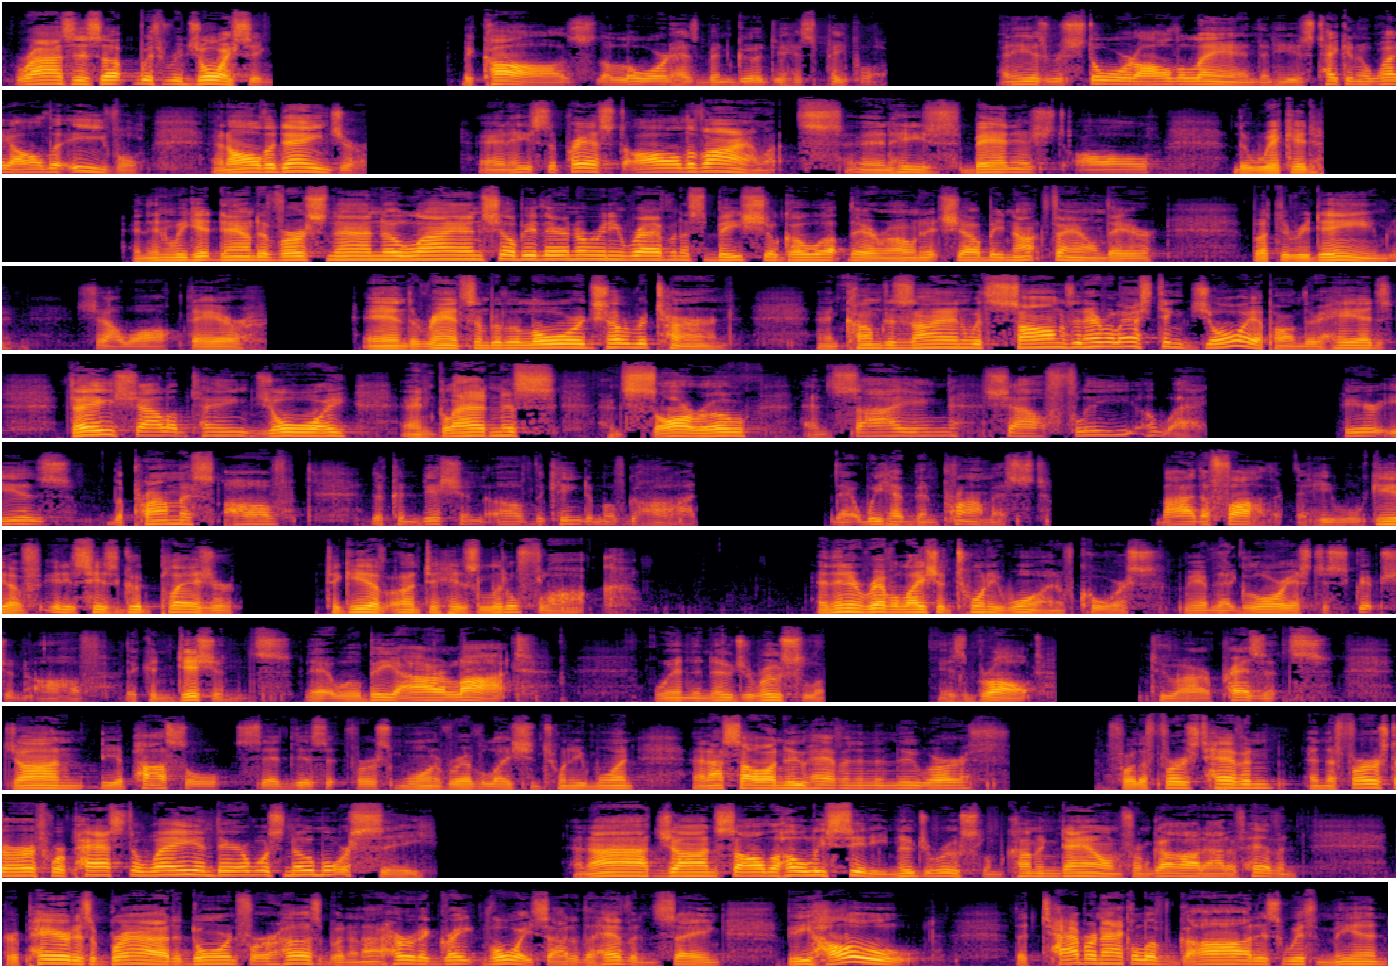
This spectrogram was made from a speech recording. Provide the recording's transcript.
rises up with rejoicing because the Lord has been good to his people and he has restored all the land, and he has taken away all the evil and all the danger, and he's suppressed all the violence, and he's banished all the wicked. And then we get down to verse 9 No lion shall be there, nor any ravenous beast shall go up thereon. It shall be not found there, but the redeemed shall walk there. And the ransomed of the Lord shall return and come to Zion with songs and everlasting joy upon their heads. They shall obtain joy and gladness, and sorrow and sighing shall flee away. Here is the promise of the condition of the kingdom of God that we have been promised by the Father that He will give. It is His good pleasure to give unto His little flock. And then in Revelation 21, of course, we have that glorious description of the conditions that will be our lot when the New Jerusalem is brought to our presence. John the Apostle said this at verse 1 of Revelation 21 And I saw a new heaven and a new earth. For the first heaven and the first earth were passed away, and there was no more sea. And I, John, saw the holy city, New Jerusalem, coming down from God out of heaven, prepared as a bride adorned for her husband. And I heard a great voice out of the heavens saying, Behold, the tabernacle of God is with men,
